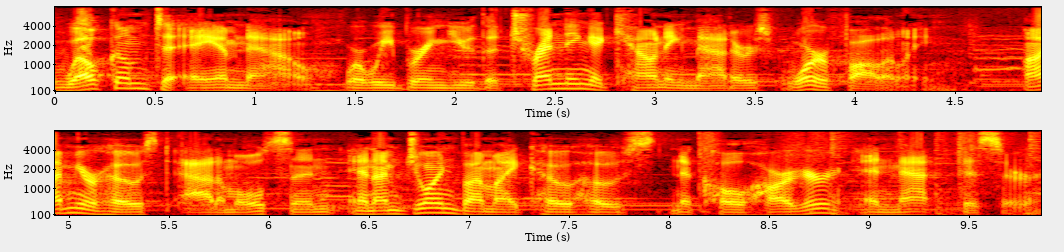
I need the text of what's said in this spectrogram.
Welcome to AM Now, where we bring you the trending accounting matters we're following. I'm your host, Adam Olsen, and I'm joined by my co hosts, Nicole Harger and Matt Fisser.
